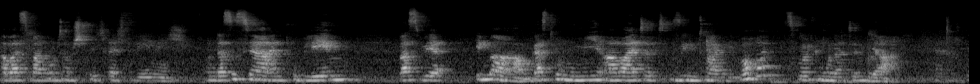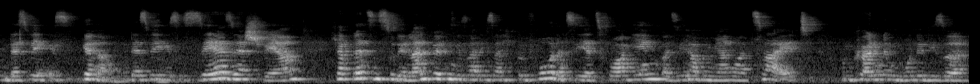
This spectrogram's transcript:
Aber es waren unterm Strich recht wenig. Und das ist ja ein Problem, was wir immer haben. Gastronomie arbeitet sieben Tage die Woche, zwölf Monate im Jahr. Und deswegen ist, genau, und deswegen ist es sehr, sehr schwer. Ich habe letztens zu den Landwirten gesagt, ich sage, ich bin froh, dass sie jetzt vorgehen, weil sie haben im Januar Zeit und können im Grunde diese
